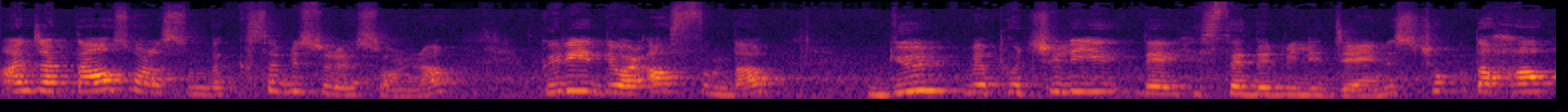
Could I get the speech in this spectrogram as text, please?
Ancak daha sonrasında kısa bir süre sonra Gris Dior aslında gül ve paçuliyi de hissedebileceğiniz çok daha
